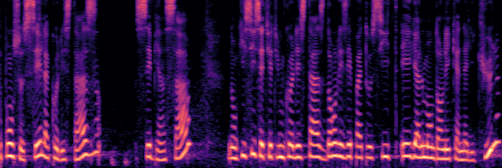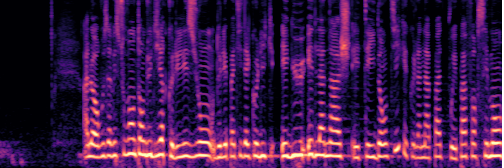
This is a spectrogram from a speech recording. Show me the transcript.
Réponse C, la cholestase, c'est bien ça. Donc ici, c'était une cholestase dans les hépatocytes et également dans les canalicules. Alors, vous avez souvent entendu dire que les lésions de l'hépatite alcoolique aiguë et de la NASH étaient identiques et que la ne pouvait pas forcément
